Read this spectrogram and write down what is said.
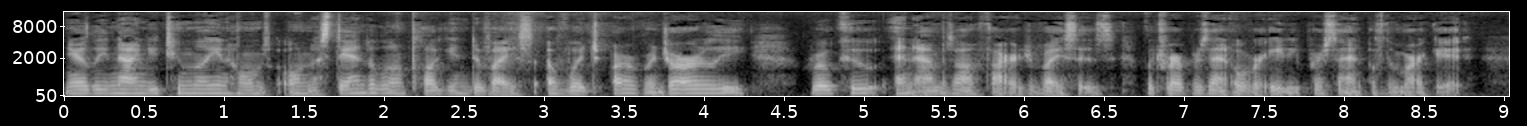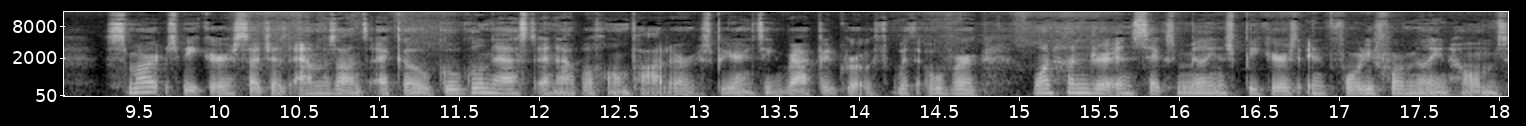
nearly 92 million homes own a standalone plug-in device, of which are majority Roku and Amazon Fire devices, which represent over 80% of the market. Smart speakers such as Amazon's Echo, Google Nest, and Apple HomePod are experiencing rapid growth with over 106 million speakers in 44 million homes,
